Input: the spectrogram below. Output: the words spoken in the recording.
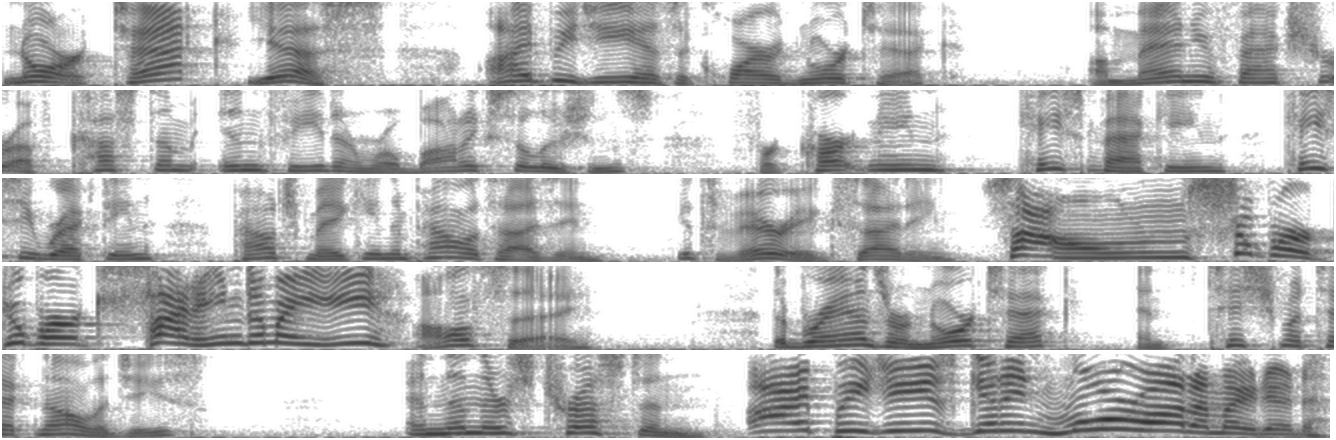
Nortech? Yes, IPG has acquired Nortech, a manufacturer of custom infeed and robotic solutions for cartoning, case packing, case erecting, pouch making, and palletizing. It's very exciting. Sounds super duper exciting to me. I'll say. The brands are Nortech and Tishma Technologies. And then there's Treston. IPG is getting more automated.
